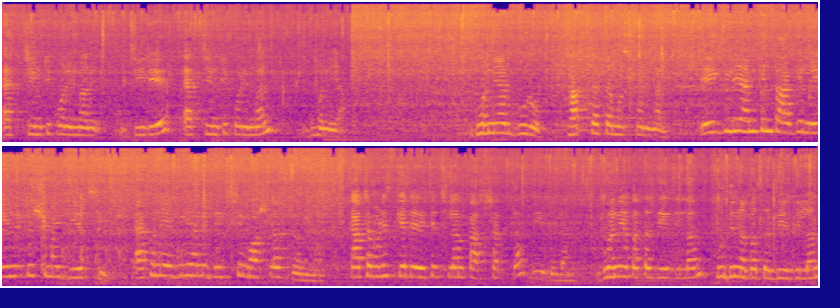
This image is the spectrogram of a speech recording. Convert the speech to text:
এক চিমটি পরিমাণ জিরে, এক চিমটি পরিমাণ ধনিয়া। ধনিয়ার গুঁড়ো, হাফ চা চামচ পরিমাণ। এইগুলি আমি কিন্তু আগে মেরিনেটের সময় দিয়েছি। এখন এগুলি আমি দিচ্ছি মশলার জন্য। কাঁচামরিচ কেটে রেখেছিলাম পাঁচ সাতটা, দিয়ে দিলাম। ধনিয়া পাতা দিয়ে দিলাম, পুদিনা পাতা দিয়ে দিলাম,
